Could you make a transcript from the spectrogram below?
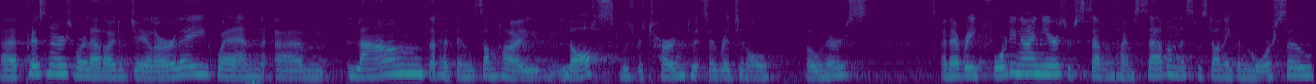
uh, prisoners were let out of jail early, when um, land that had been somehow lost was returned to its original owners. And every 49 years, which is seven times seven, this was done even more so.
